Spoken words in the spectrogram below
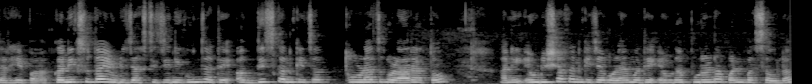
तर हे पहा कणिकसुद्धा एवढी जास्तीची निघून जाते. अगदीच कणकेचा थोडाच गोळा राहतो आणि एवढीशा कणकेच्या गोळ्यामध्ये एवढं पुरण आपण बसवलं.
